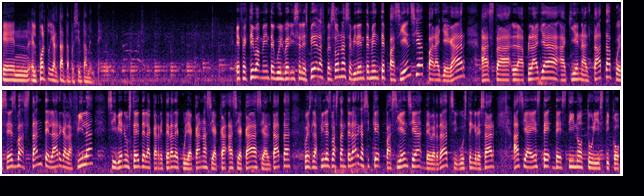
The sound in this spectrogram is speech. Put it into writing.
en el puerto de Altata, precisamente. Efectivamente, Wilber, y se les pide a las personas evidentemente paciencia para llegar hasta la playa aquí en Altata, pues es bastante larga la fila. Si viene usted de la carretera de Culiacán hacia acá, hacia acá, hacia Altata, pues la fila es bastante larga, así que paciencia de verdad si gusta ingresar hacia este destino turístico.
